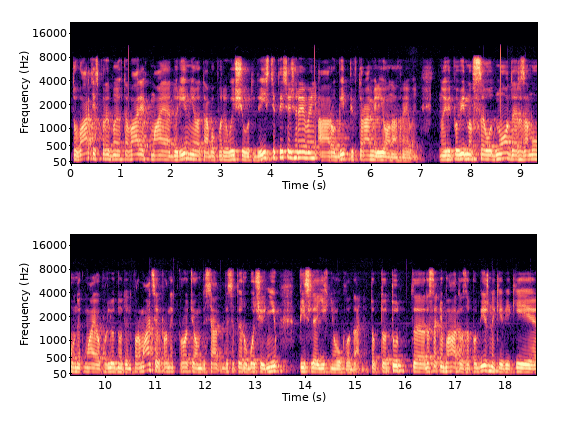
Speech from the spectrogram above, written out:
то вартість придбаних товарів має дорівнювати або перевищувати 200 тисяч гривень, а робіт півтора мільйона гривень. Ну і відповідно все одно держзамовник має оприлюднити інформацію про них протягом 10, 10 робочих днів після їхнього укладання. Тобто тут е, достатньо багато запобіжників, які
